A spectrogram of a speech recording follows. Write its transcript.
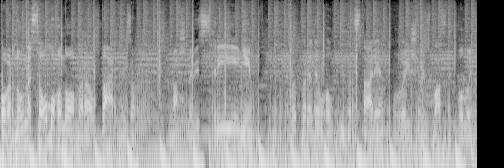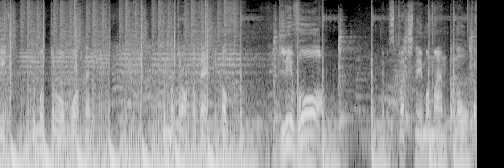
Повернув на сьомого номера. Ударний зам. Кашин на відстріні. Випередив голкіпер Сталі. Вийшов із власних володінь. Дмитро Бондар. Дмитро Котельніков. Ліво! Небезпечний момент. Наукам.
